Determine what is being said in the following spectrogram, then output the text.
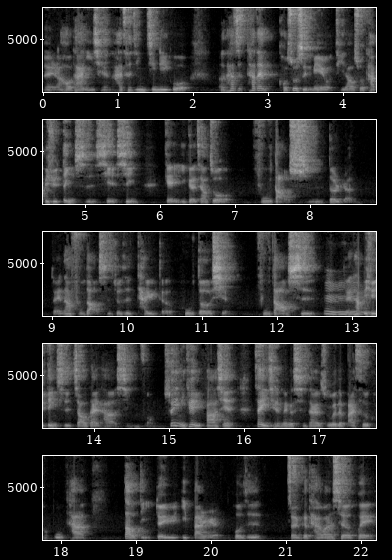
对，然后他以前还曾经经历过，呃，他是他在口述史里面有提到说，他必须定时写信给一个叫做。辅导师的人，对，那辅导师就是台语的辅导线辅导室，嗯，对，他必须定时交代他的行踪。所以你可以发现，在以前那个时代，所谓的白色恐怖，它到底对于一般人，或者是整个台湾社会，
